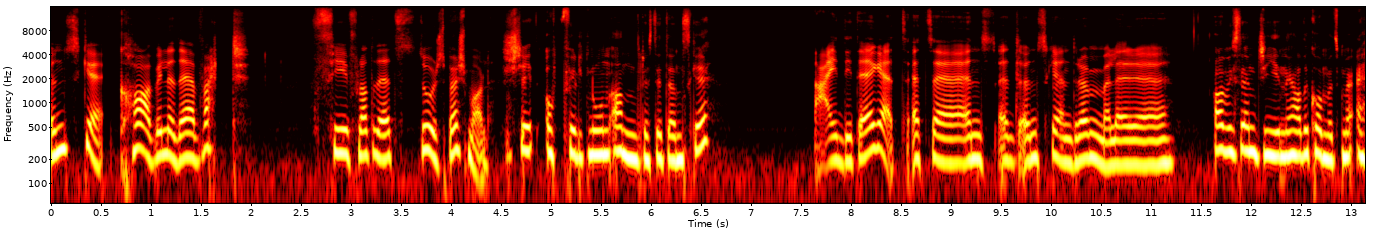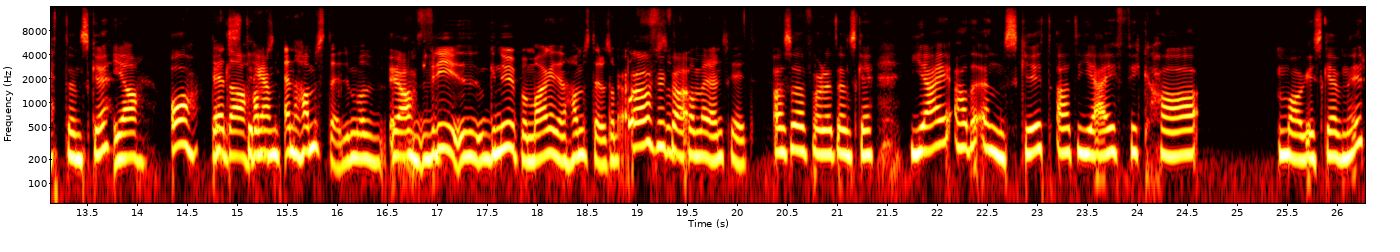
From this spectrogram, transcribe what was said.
ønske, hva ville det vært? Fy flate, det er et stort spørsmål. Shit, Oppfylt noen andres sitt ønske? Nei, ditt eget. Et, eh, en, et ønske, en drøm, eller Og hvis en genie hadde kommet med ett ønske? Ja. Å, Det er da ham, en hamster. Du må Ja. vri, gnu på magen din hamster, og så, boff, oh, så kommer ønsket ditt. Og så får du et ønske. Jeg hadde ønsket at jeg fikk ha magiske evner.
